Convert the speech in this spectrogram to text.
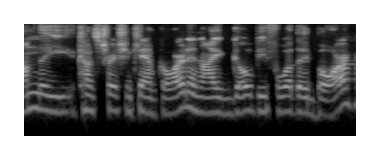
i'm the concentration camp guard and i go before the bar.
